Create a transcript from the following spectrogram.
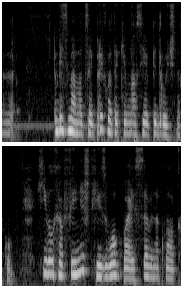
Е, Візьмемо цей приклад, який в нас є в підручнику. He will have finished his work by 7 o'clock.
